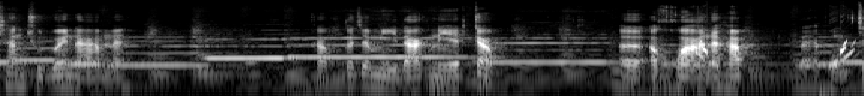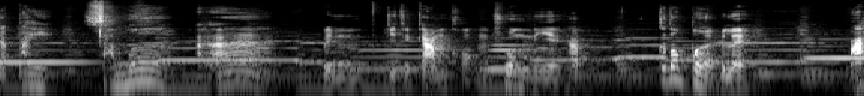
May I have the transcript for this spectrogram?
ชั่นชุดว่ายน้ำนะ ครับ ก็จะมีด a r k กเน t กับ เอ่ออควานะครับ แต่ผมจะไปซัมเมอร์ อ่า เป็นกิจกรรมของช่วงนี้ครับ ก็ต้องเปิดไปเลยไปะ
